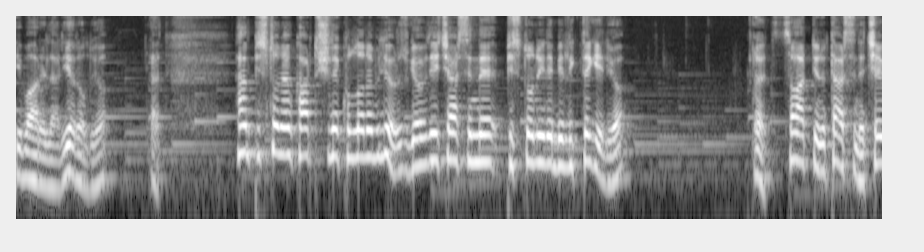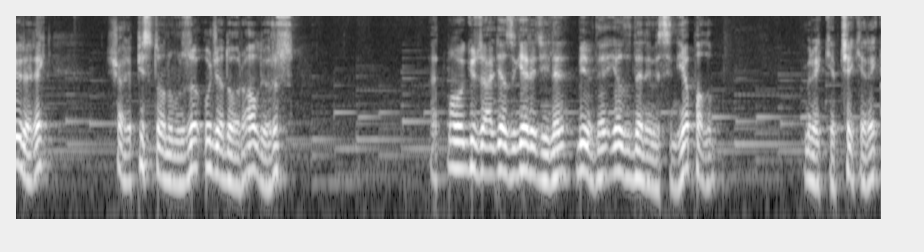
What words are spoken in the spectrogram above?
ibareler yer alıyor. Evet. Hem piston hem kartuş ile kullanabiliyoruz. Gövde içerisinde pistonu ile birlikte geliyor. Evet, saat yönü tersine çevirerek şöyle pistonumuzu uca doğru alıyoruz. Evet, bu güzel yazı gereciyle bir de yazı denemesini yapalım. Mürekkep çekerek.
